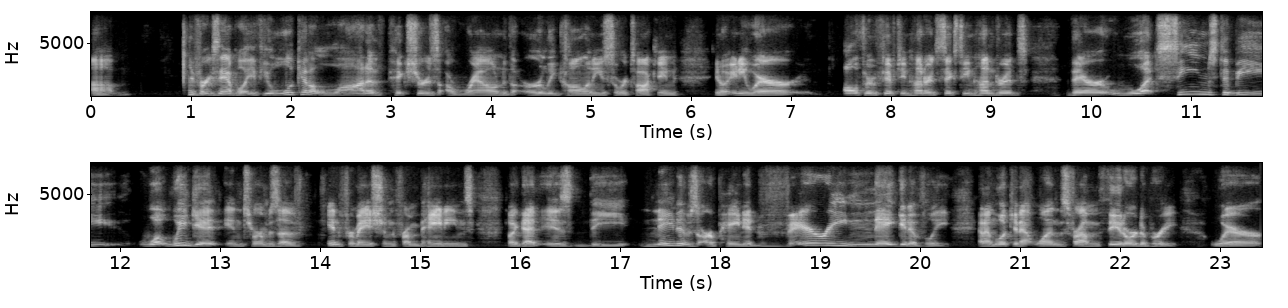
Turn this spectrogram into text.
Um, and for example, if you look at a lot of pictures around the early colonies, so we're talking, you know, anywhere all through 1500s, 1600s, they're what seems to be what we get in terms of information from paintings like that is the natives are painted very negatively. And I'm looking at ones from Theodore de Bry where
